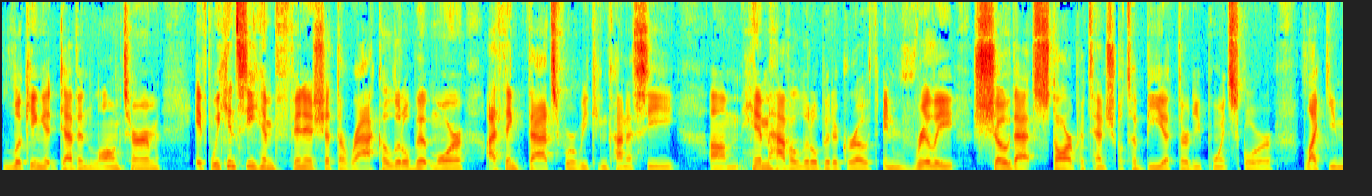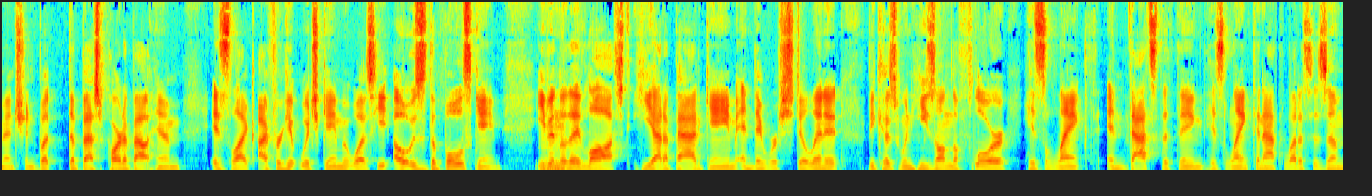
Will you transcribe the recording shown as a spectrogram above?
looking at Devin long term, if we can see him finish at the rack a little bit more, I think that's where we can kind of see um, him have a little bit of growth and really show that star potential to be a 30 point scorer, like you mentioned. But the best part about him is like, I forget which game it was. He, oh, it was the Bulls game. Even though they lost, he had a bad game and they were still in it because when he's on the floor, his length, and that's the thing, his length and athleticism,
